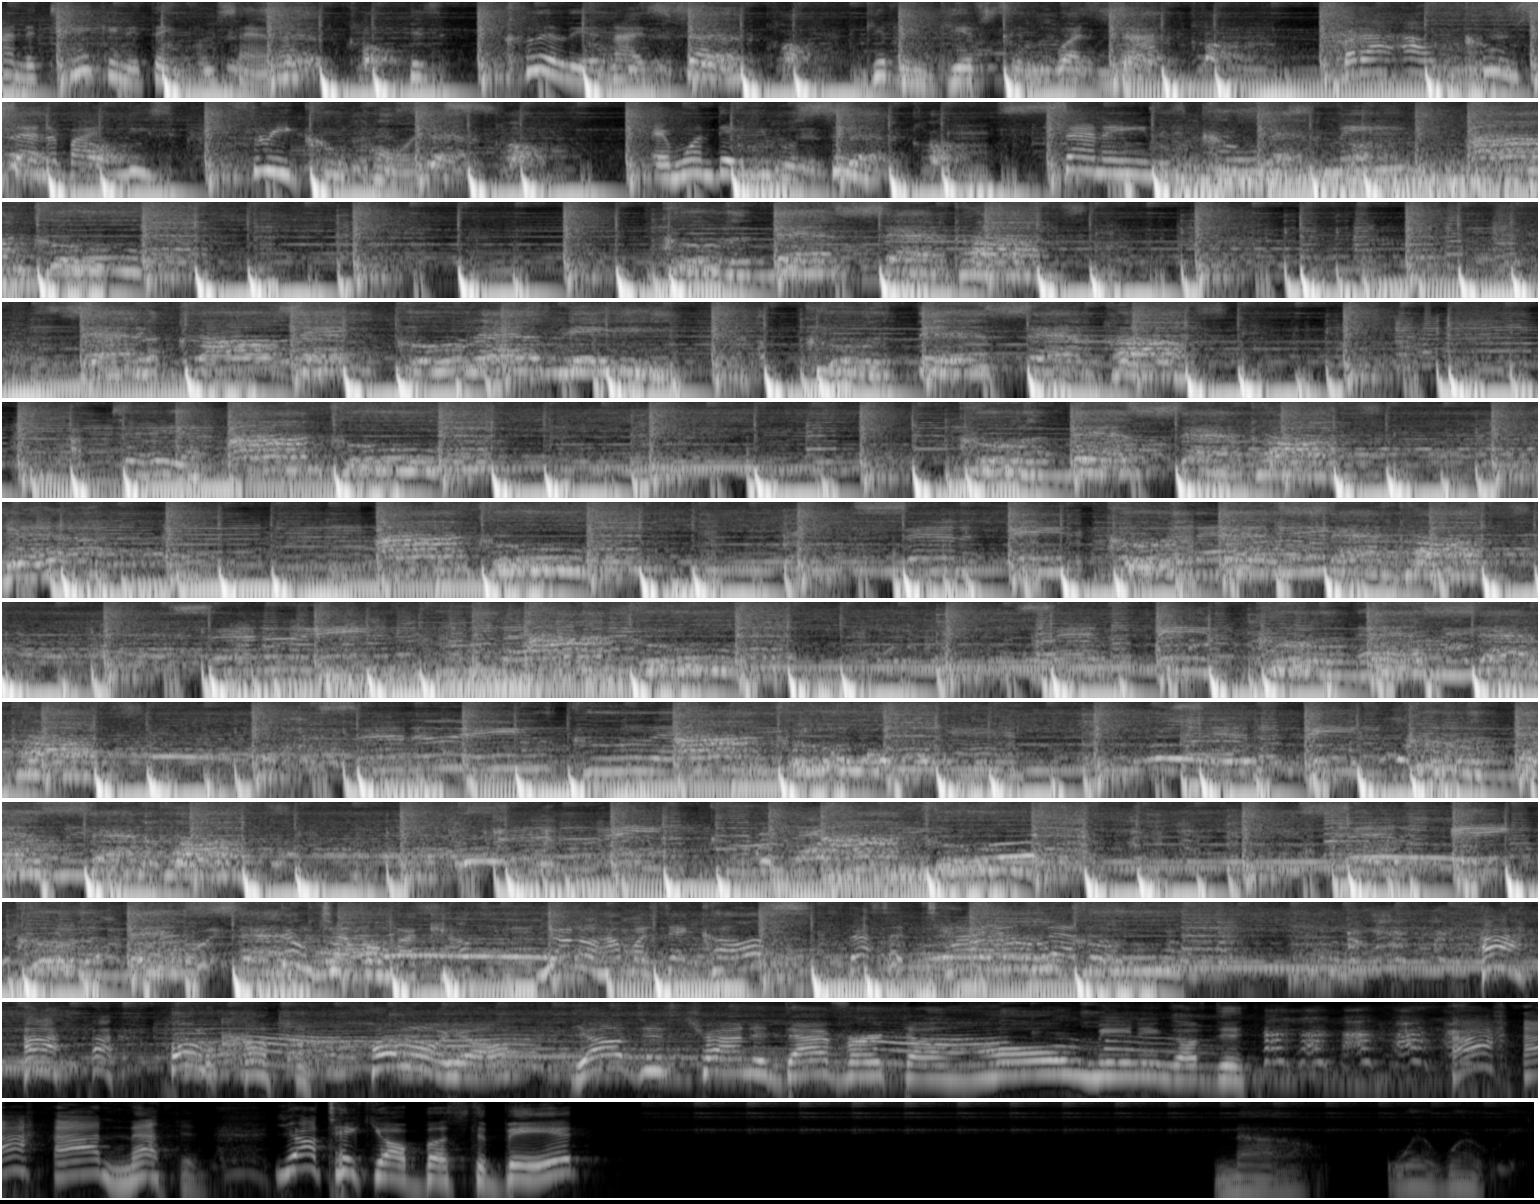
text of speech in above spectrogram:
trying to take anything from Santa. He's clearly a nice fella, giving gifts and whatnot. But I outcool Santa by at least three cool points. And one day you will see Santa ain't as cool as me. Y'all. Just trying to divert the whole meaning of the. Ha ha ha. Nothing. Y'all take y'all bus to bed. Now, where were we?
